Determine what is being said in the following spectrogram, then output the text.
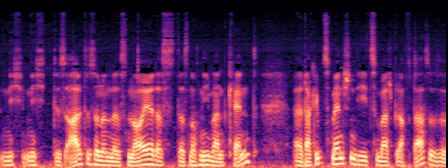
nicht, nicht das Alte, sondern das Neue, das, das noch niemand kennt. Äh, da gibt es Menschen, die zum Beispiel auch das, also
